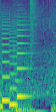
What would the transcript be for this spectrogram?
you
